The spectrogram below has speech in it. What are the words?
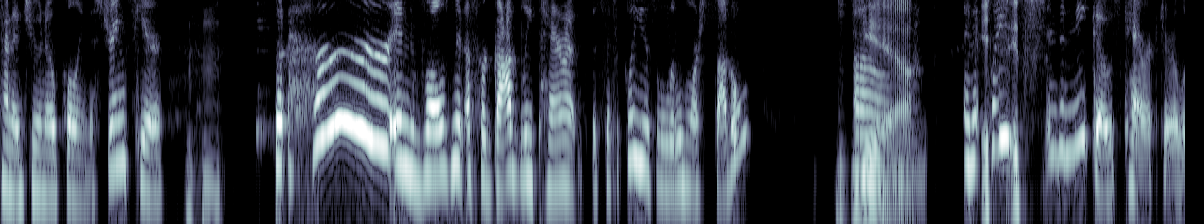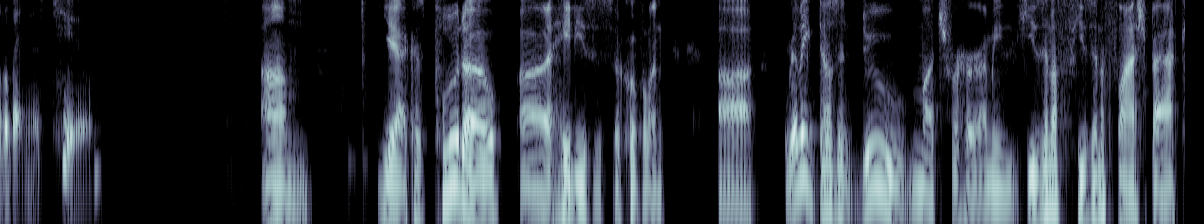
kind of Juno pulling the strings here. But her involvement of her godly parent specifically is a little more subtle. Yeah. Um, and it It's- plays it's- into Nico's character a little bit in this too. Um, yeah, because Pluto, uh, Hades' equivalent, uh, really doesn't do much for her. I mean, he's in a he's in a flashback,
